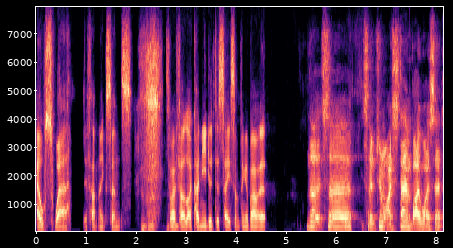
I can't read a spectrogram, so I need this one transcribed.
elsewhere, if that makes sense. Mhm, So I mhm. felt like I needed to say something about it. No, it's uh. So do you know what? I stand by what I said.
